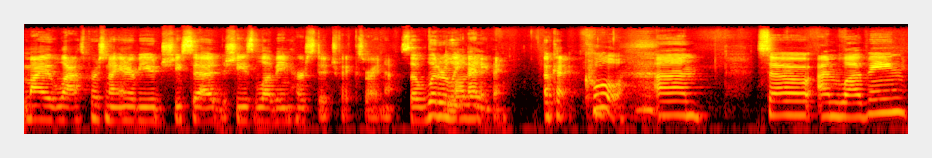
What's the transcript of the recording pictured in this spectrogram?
my last person I interviewed, she said she's loving her Stitch Fix right now. So literally Love it. anything. Okay. Cool. Um, so I'm loving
